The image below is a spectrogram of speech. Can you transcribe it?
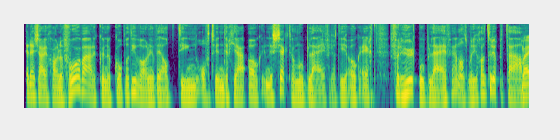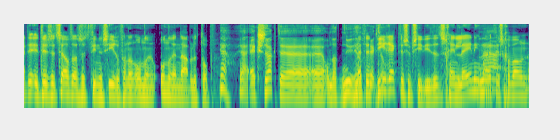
En dan zou je gewoon een voorwaarde kunnen koppelen dat die woning wel 10 of 20 jaar ook in de sector moet blijven. Dat die ook echt verhuurd moet blijven. En anders moet je gewoon terugbetalen. Maar het, is hetzelfde als het financieren van een onder, onrendabele top. ja, ja, exact. eh, omdat nu heel Met een directe subsidie. Dat is geen lening, maar Nou, het is gewoon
